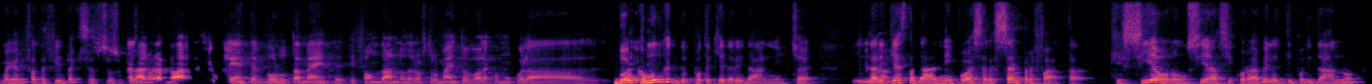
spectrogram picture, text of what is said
magari fate finta che sia successo così. Dall'altra parte, se un cliente volutamente ti fa un danno nello strumento, vale comunque la... Voi comunque potete chiedere i danni, cioè la richiesta danni può essere sempre fatta, che sia o non sia assicurabile il tipo di danno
